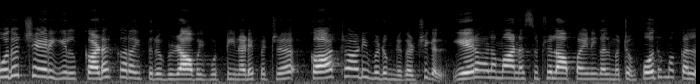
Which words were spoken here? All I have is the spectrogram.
புதுச்சேரியில் கடற்கரை திருவிழாவை ஒட்டி நடைபெற்ற காற்றாடி விடும் நிகழ்ச்சியில் ஏராளமான சுற்றுலா பயணிகள் மற்றும் பொதுமக்கள்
